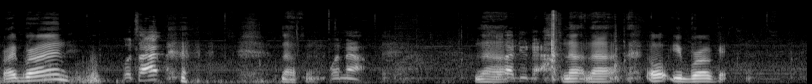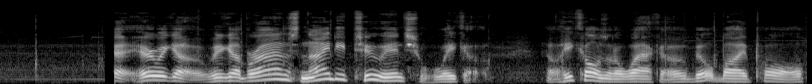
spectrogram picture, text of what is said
Right, Brian? What's that? Nothing. What now? No. What I do now? No, no. Oh, you broke it. Okay, here we go. We got Brian's 92 inch Waco. Now, he calls it a Waco, built by Paul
